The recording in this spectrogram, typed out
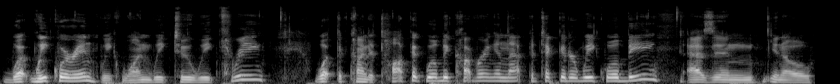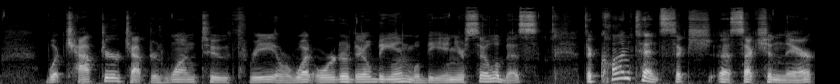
what week we're in week one, week two, week three what the kind of topic we'll be covering in that particular week will be, as in, you know, what chapter, chapters one, two, three, or what order they'll be in will be in your syllabus. The content sec- uh, section there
